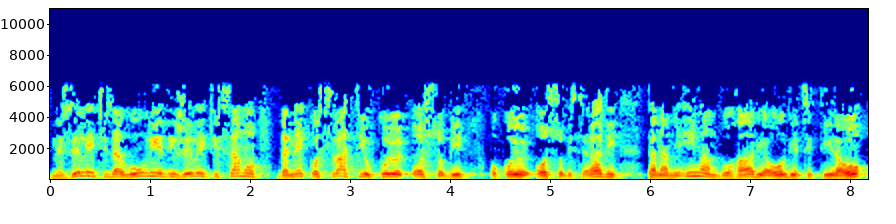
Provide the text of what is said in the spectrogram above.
Ne želeći da ga uvrijedi, želeći samo da neko shvati o kojoj osobi, o kojoj osobi se radi. Pa nam je Imam Buharija ovdje citirao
